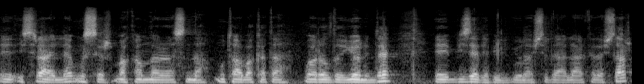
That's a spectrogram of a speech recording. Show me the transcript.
e, İsrail ile Mısır makamları arasında mutabakata varıldığı yönünde e, bize de bilgi ulaştı değerli arkadaşlar.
